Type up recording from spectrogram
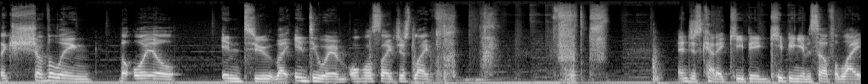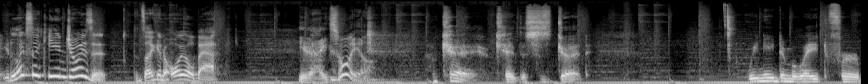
like shoveling the oil into like into him, almost like just like, and just kind of keeping keeping himself alight. It looks like he enjoys it. It's like an oil bath. He likes oil. Okay, okay, this is good. We need to wait for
